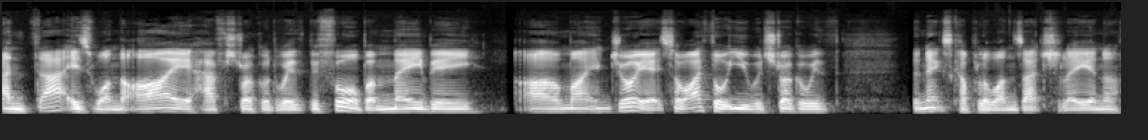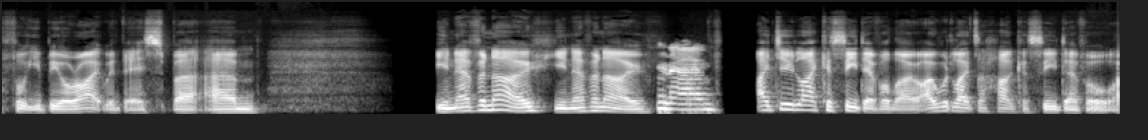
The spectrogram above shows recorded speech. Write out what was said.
And that is one that I have struggled with before, but maybe I might enjoy it. So I thought you would struggle with the next couple of ones, actually. And I thought you'd be all right with this. But um, you never know. You never know. No, I do like a sea devil, though. I would like to hug a sea devil.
